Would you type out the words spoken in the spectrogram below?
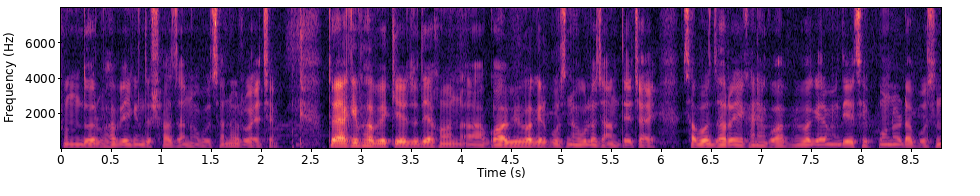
সুন্দরভাবে কিন্তু সাজানো গোছানো রয়েছে। তো একইভাবে কেউ যদি এখন গ বিভাগের প্রশ্নগুলো জানতে চায় সাপোজ ধরো এখানে গ বিভাগের আমি দিয়েছি পনেরোটা প্রশ্ন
